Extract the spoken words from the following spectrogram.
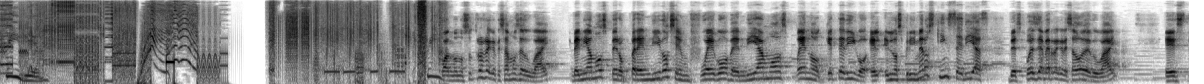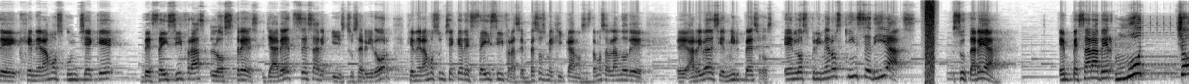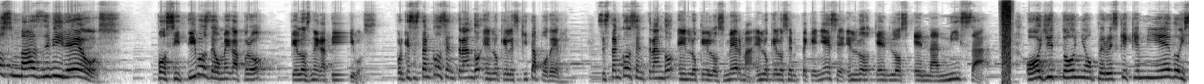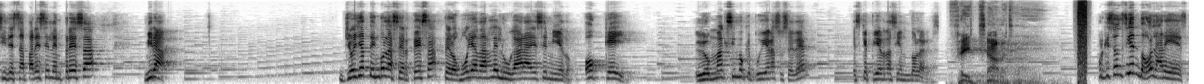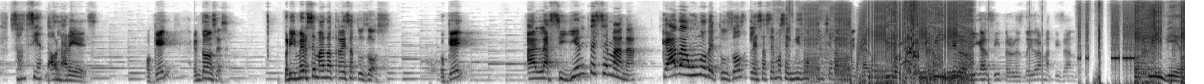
Preview. Cuando nosotros regresamos de Dubai, veníamos pero prendidos en fuego, vendíamos, bueno, ¿qué te digo? En los primeros 15 días después de haber regresado de Dubai, este, generamos un cheque de seis cifras, los tres, Yaret, César y su servidor, generamos un cheque de seis cifras en pesos mexicanos. Estamos hablando de eh, arriba de 100 mil pesos. En los primeros 15 días, su tarea, empezar a ver muchos más videos positivos de Omega Pro que los negativos, porque se están concentrando en lo que les quita poder se están concentrando en lo que los merma, en lo que los empequeñece, en lo que los enaniza. Oye, Toño, pero es que qué miedo. Y si desaparece la empresa, mira, yo ya tengo la certeza, pero voy a darle lugar a ese miedo. Ok, lo máximo que pudiera suceder es que pierda 100 dólares. Fatality. Porque son 100 dólares, son 100 dólares. ¿Ok? Entonces, primer semana traes a tus dos, ¿ok? A la siguiente semana, cada uno de tus dos les hacemos el mismo pinche daño mental. Que lo diga así, pero lo estoy dramatizando. Preview.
